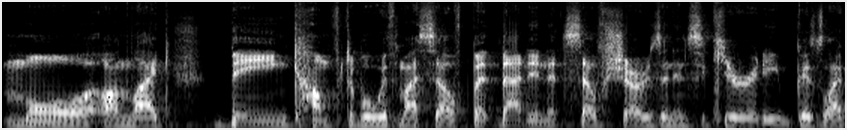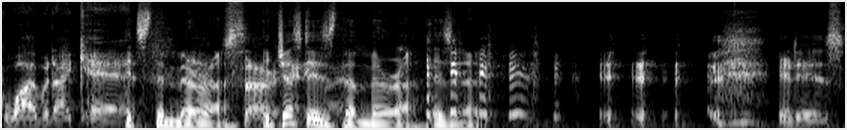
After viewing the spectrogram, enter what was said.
more on like being comfortable with myself. But that in itself shows an insecurity because, like, why would I care? It's the mirror. so it just is the mirror, isn't it? it is.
